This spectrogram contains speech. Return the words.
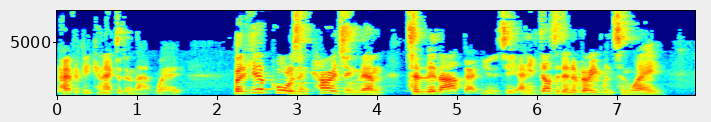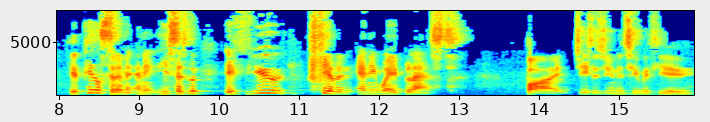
perfectly connected in that way. But here Paul is encouraging them to live out that unity, and he does it in a very winsome way. He appeals to them and he, says, Look, if you feel in any way blessed by Jesus' unity with you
